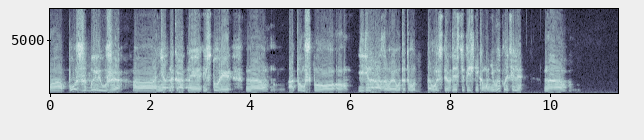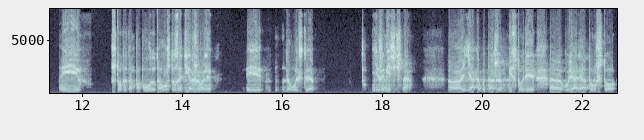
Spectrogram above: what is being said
А позже были уже э, неоднократные истории э, о том, что единоразовое вот это вот удовольствие в 200 тысяч никому не выплатили. И что-то там по поводу того, что задерживали и удовольствие ежемесячное. Якобы даже истории гуляли о том, что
